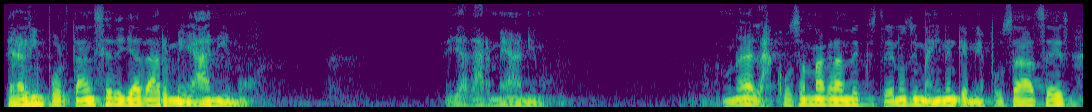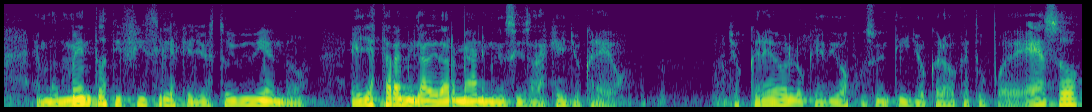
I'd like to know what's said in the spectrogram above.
era la importancia de ella darme ánimo. De ella darme ánimo. Una de las cosas más grandes que ustedes no se imaginan que mi esposa hace es, en momentos difíciles que yo estoy viviendo, ella estar a mi lado y darme ánimo y decir, ¿sabes qué? Yo creo. Yo creo en lo que Dios puso en ti, yo creo que tú puedes. Eso,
